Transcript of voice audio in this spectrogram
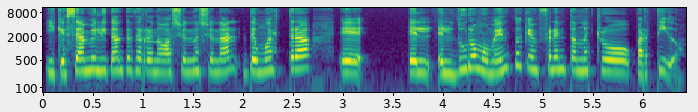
y que sean militantes de Renovación Nacional demuestra eh, el, el duro momento que enfrenta nuestro partido.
